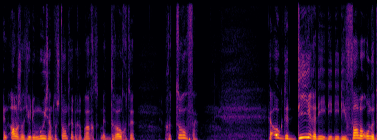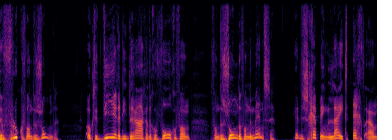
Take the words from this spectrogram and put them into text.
en alles wat jullie moeizaam tot stand hebben gebracht, met droogte getroffen. Ook de dieren die, die, die, die vallen onder de vloek van de zonde. Ook de dieren die dragen de gevolgen van, van de zonde van de mensen. de schepping leidt echt aan,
